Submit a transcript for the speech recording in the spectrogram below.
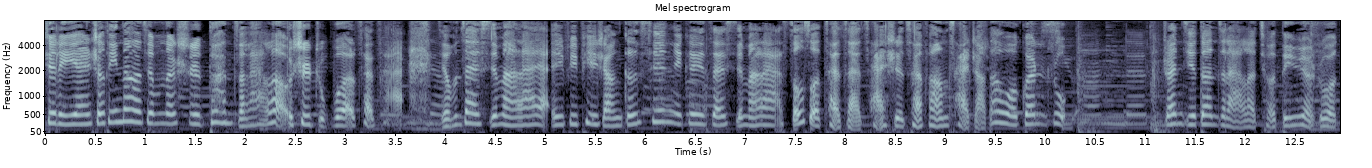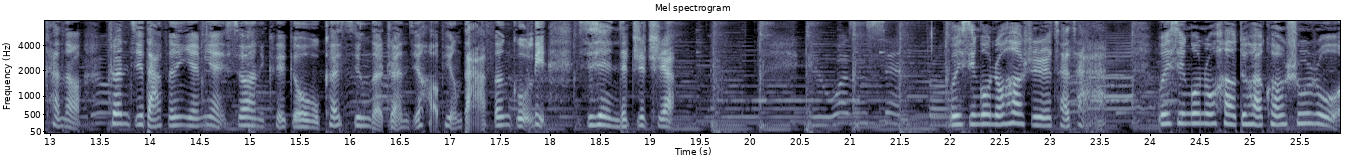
这里依然收听到的节目呢是段子来了，我是主播彩彩。节目在喜马拉雅 APP 上更新，你可以在喜马拉雅搜索“彩彩才是采访彩”，找到我关注。专辑段子来了，求订阅。如果看到专辑打分页面，希望你可以给我五颗星的专辑好评打分鼓励，谢谢你的支持。微信公众号是彩彩。微信公众号对话框输入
